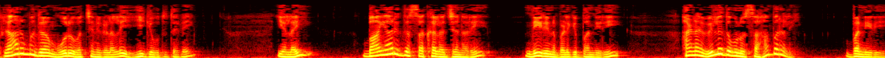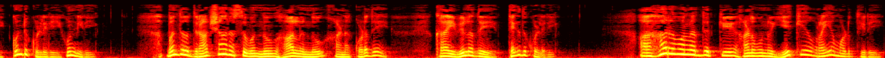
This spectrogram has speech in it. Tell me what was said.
ಪ್ರಾರಂಭದ ಮೂರು ವಚನಗಳಲ್ಲಿ ಹೀಗೆ ಓದುತ್ತೇವೆ. ಎಲೈ, ಬಾಯಾರಿದ್ದ ಸಕಲ ಜನರೇ, ನೀರಿನ ಬಳಿಗೆ ಬನ್ನಿರಿ, ಹಣವಿಲ್ಲದವನು ಸಹ ಬರಲಿ. ಬನ್ನಿರಿ, ಕೊಂಡುಕೊಳ್ಳಿರಿ ಹುಣ್ಣಿರಿ ಬಂದು ದ್ರಾಕ್ಷಾರಸವನ್ನು, ಹಾಲನ್ನು ಹಣ ಕೊಡದೆ ಕ್ರಯವಿಲ್ಲದೆ ತೆಗೆದುಕೊಳ್ಳಿರಿ. ಆಹಾರವಲ್ಲದಕ್ಕೆ ಹಣವನ್ನು ಏಕೆ ವ್ರಯ ಮಾಡುತ್ತೀರಿ?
